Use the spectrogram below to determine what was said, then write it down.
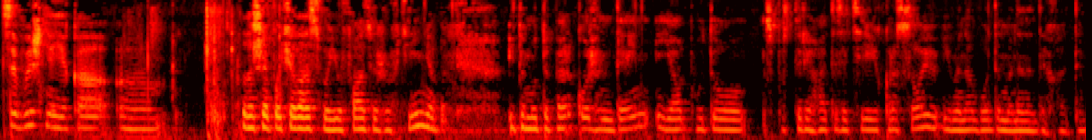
Це вишня, яка е, лише почала свою фазу жовтіння, і тому тепер кожен день я буду спостерігати за цією красою, і вона буде мене надихати.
